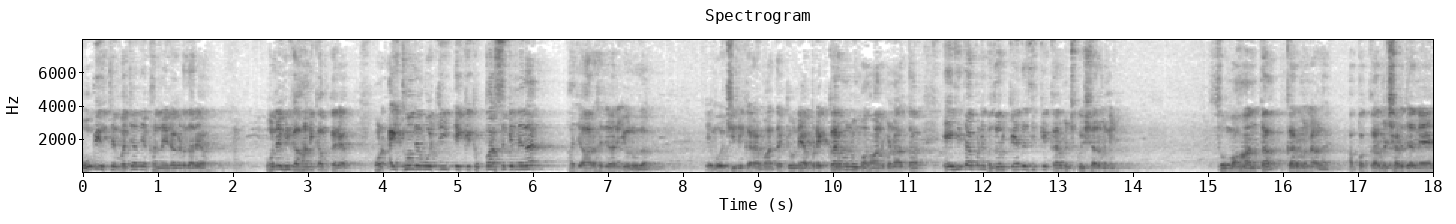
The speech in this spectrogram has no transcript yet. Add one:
ਉਹ ਵੀ ਉੱਥੇ ਮੱਝਾਂ ਦੀਆਂ ਖੱਲਾਂ ਹੀ ਰਗੜਦਾ ਰਿਹਾ। ਉਹਨੇ ਵੀ ਗਾਹਾਂ ਨਹੀਂ ਕੰਮ ਕਰਿਆ। ਹੁਣ ਇੱਥੋਂ ਦੇ ਮੋਚੀ ਇੱਕ ਇੱਕ ਪਰਸ ਕਿੰਨੇ ਦਾ? ਹਜ਼ਾਰ ਹਜ਼ਾਰ ਯੂਰੋ ਦਾ। ਇਹ ਮੋਚੀ ਦੀ ਕਰਾਮਾਤ ਹੈ ਕਿ ਉਹਨੇ ਆਪਣੇ ਕਰਮ ਨੂੰ ਮਹਾਨ ਬਣਾਤਾ। ਇਹੀ ਤਾਂ ਆਪਣੇ ਬਜ਼ੁਰਗ ਕਹਿੰਦੇ ਸੀ ਕਿ ਕਰਮ 'ਚ ਕੋਈ ਸ਼ਰਮ ਨਹੀਂ। ਸੋ ਮਹਾਨ ਤਾਂ ਕਰਮ ਨਾਲ ਹੈ। ਆਪਾਂ ਕਰਮ ਛੱਡ ਜਾਂਦੇ ਆ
